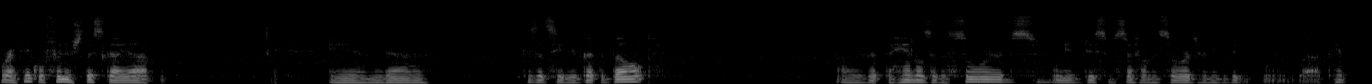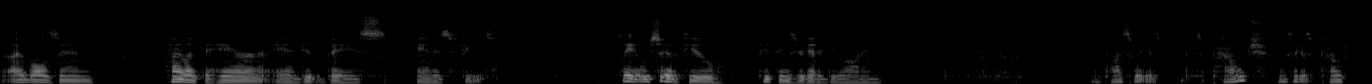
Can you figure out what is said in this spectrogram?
where I think we'll finish this guy up. And, because uh, let's see, we've got the belt. Uh, we've got the handles of the swords. We need to do some stuff on the swords. We need to do, uh, paint the eyeballs in, highlight the hair, and do the base and his feet. So yeah, we've still got a few few things we got to do on him. And possibly his, his pouch. Looks like his pouch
